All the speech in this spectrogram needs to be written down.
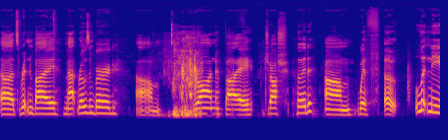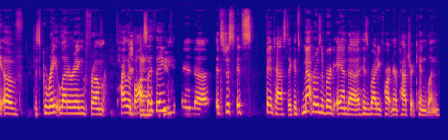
Uh, it's written by Matt Rosenberg, um, drawn by Josh Hood, um, with a litany of just great lettering from Tyler Boss, I think, and uh, it's just it's fantastic. It's Matt Rosenberg and uh, his writing partner Patrick Kindlon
